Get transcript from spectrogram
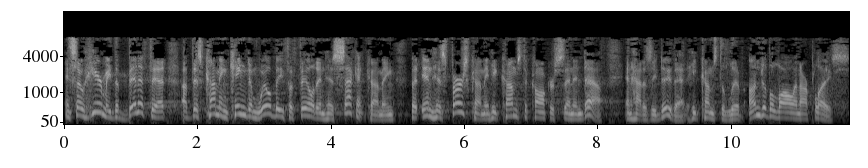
And so hear me, the benefit of this coming kingdom will be fulfilled in His second coming, but in His first coming, He comes to conquer sin and death. And how does He do that? He comes to live under the law in our place.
